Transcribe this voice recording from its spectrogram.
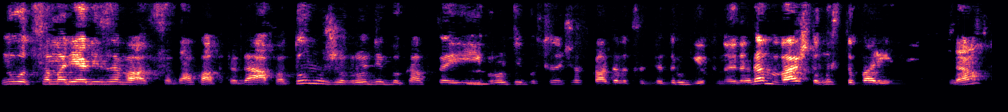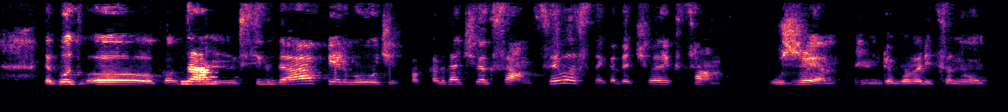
ну вот самореализоваться, да, как-то, да, а потом уже вроде бы как-то и вроде бы все начнет складываться для других. Но иногда бывает, что мы стопорим, да. Так вот, э, как- Да. всегда, в первую очередь, когда человек сам целостный, когда человек сам уже, как говорится, ну,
